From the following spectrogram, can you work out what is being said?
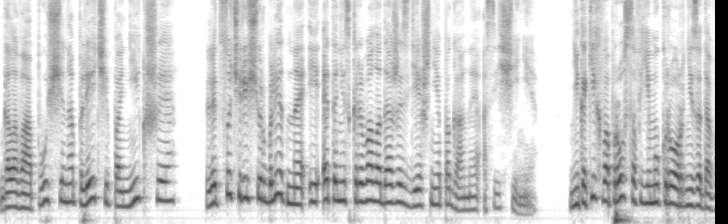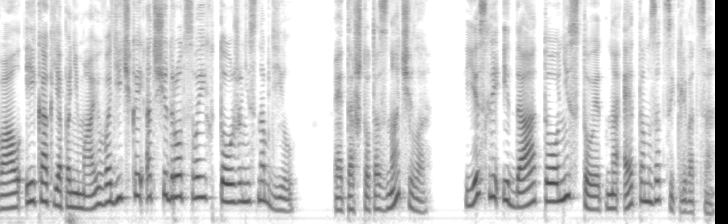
Голова опущена, плечи поникшие, лицо чересчур бледное, и это не скрывало даже здешнее поганое освещение. Никаких вопросов ему Крор не задавал и, как я понимаю, водичкой от щедрот своих тоже не снабдил. Это что-то значило? Если и да, то не стоит на этом зацикливаться.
